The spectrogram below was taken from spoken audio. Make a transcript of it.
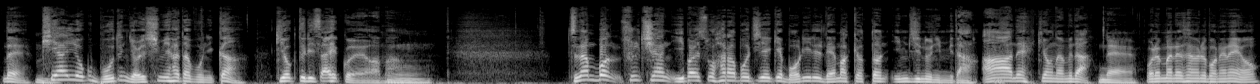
네. 음. 피하려고 뭐든 열심히 하다 보니까 기억들이 쌓일 거예요 아마. 음, 지난번 술 취한 이발소 할아버지에게 머리를 내맡겼던 임진훈입니다. 아, 네, 기억납니다. 네. 오랜만에 사연을 보내네요.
